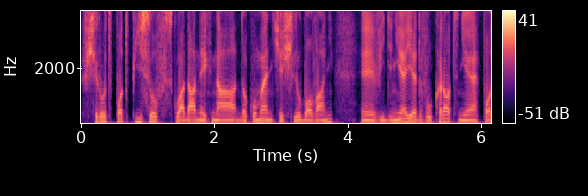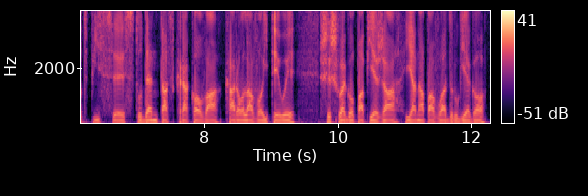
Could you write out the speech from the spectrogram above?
wśród podpisów składanych na dokumencie ślubowań y, widnieje dwukrotnie podpis studenta z Krakowa, Karola Wojtyły, przyszłego papieża Jana Pawła II.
